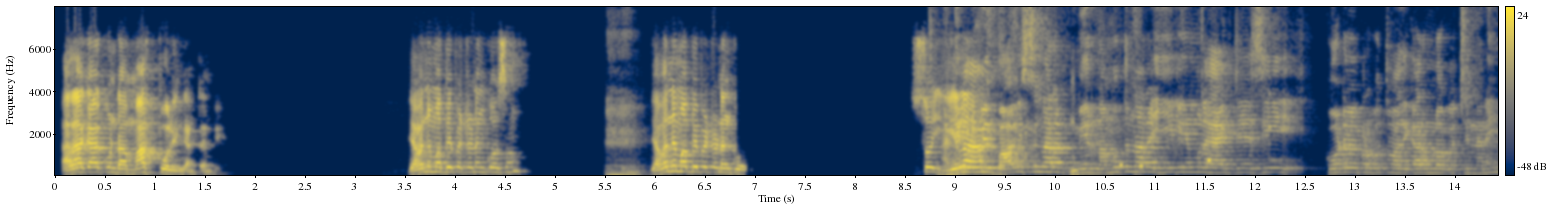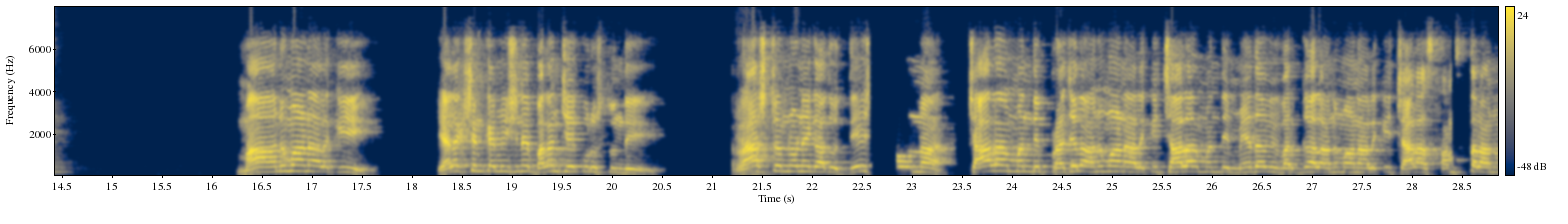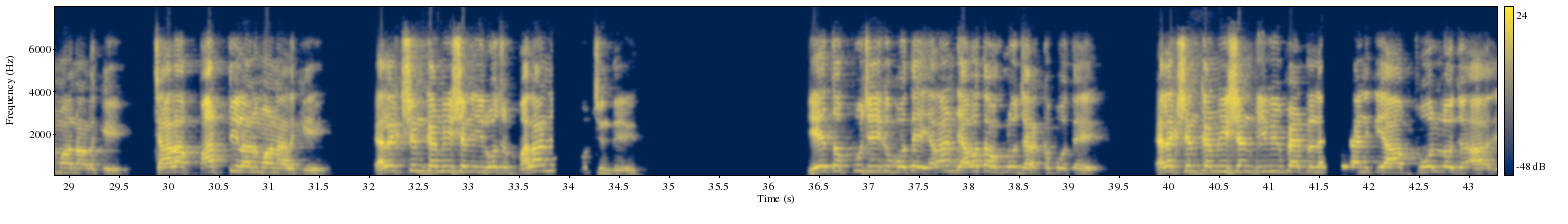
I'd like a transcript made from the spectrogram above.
అలా కాకుండా మాక్ పోలింగ్ అంటండి. ఎవరిని మభ్య పెట్టడం కోసం. ఎవరిని మభ్య పెట్టడం కోసం? సో ఇలా మీరు భావిస్తున్నారా మీరు నమ్ముతున్నారా ఈవీఎంలు హ్యాక్ చేసి కూటమి ప్రభుత్వం అధికారంలోకి వచ్చిందని? మా అనుమానాలకి ఎలక్షన్ కమిషనే బలం చేకూరుస్తుంది. రాష్ట్రంలోనే కాదు దేశంలో ఉన్న చాలా మంది ప్రజల అనుమానాలకి చాలా మంది మేధావి వర్గాల అనుమానాలకి చాలా సంస్థల అనుమానాలకి చాలా పార్టీల అనుమానాలకి ఎలక్షన్ కమిషన్ ఈ రోజు బలాన్ని వచ్చింది ఏ తప్పు చేయకపోతే ఎలాంటి అవతవకలు జరగకపోతే ఎలక్షన్ కమిషన్ వీవీప్యాట్లు లెక్కడానికి ఆ పోల్లో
